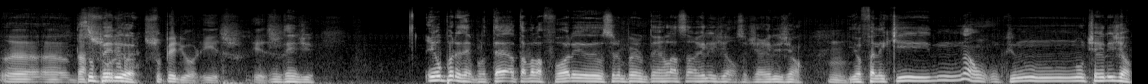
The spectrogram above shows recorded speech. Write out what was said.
uh, da superior. Sua, superior, isso, isso. Entendi. Eu, por exemplo, até eu estava lá fora e o senhor me perguntou em relação à religião, se eu tinha religião. Hum. E eu falei que não, que não, não tinha religião.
